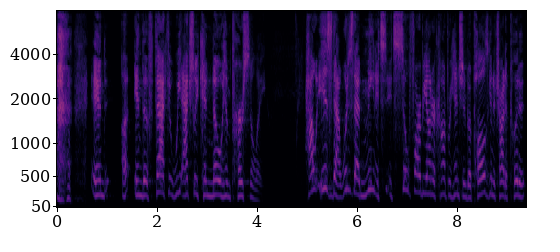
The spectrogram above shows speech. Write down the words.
and uh, in the fact that we actually can know him personally. How is that? What does that mean? It's, it's so far beyond our comprehension, but Paul's going to try to put it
